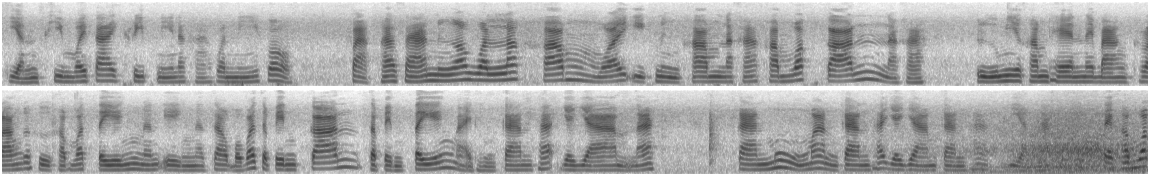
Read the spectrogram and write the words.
ขียนพิมพ์ไว้ใต้คลิปนี้นะคะ วันนี้ก็ฝากภาษาเหนือวันละคำไว้อีกหนึ่งคำนะคะคำว่ากันนะคะ หรือมีคำแทนในบางครั้งก็คือคำว่าเต็งนั่นเองนะเจ้าบอกว่าจะเป็นการจะเป็นเต็งหมายถึงการพยายามนะ การมุ่งมั่นการพยายามการภาคเพียรนะแต่คำว่า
